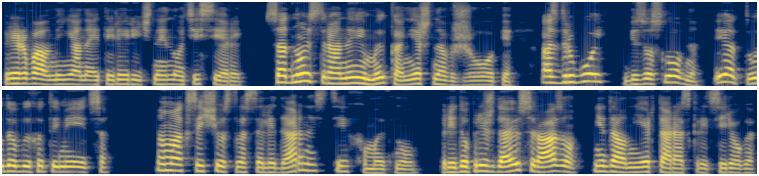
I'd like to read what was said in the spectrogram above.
Прервал меня на этой лиричной ноте Серый. С одной стороны, мы, конечно, в жопе, а с другой, безусловно, и оттуда выход имеется. Но Макс из чувства солидарности хмыкнул. «Предупреждаю сразу», – не дал мне рта раскрыть Серега.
